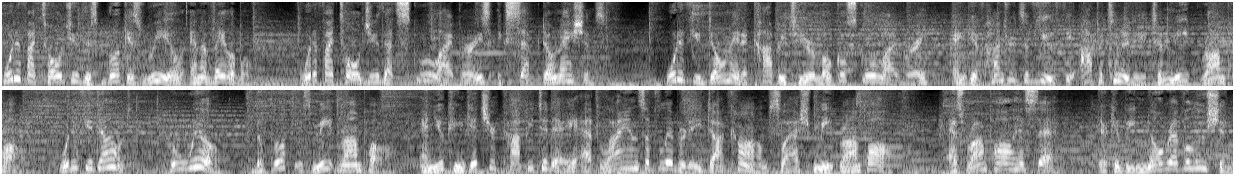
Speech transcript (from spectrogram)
What if I told you this book is real and available? What if I told you that school libraries accept donations? What if you donate a copy to your local school library and give hundreds of youth the opportunity to meet Ron Paul? What if you don't? Who will? The book is Meet Ron Paul, and you can get your copy today at lionsofliberty.com slash meet Ron Paul. As Ron Paul has said, there can be no revolution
